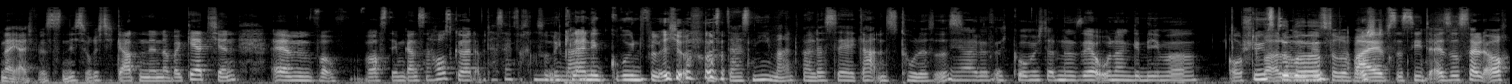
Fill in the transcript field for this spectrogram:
naja, ich will es nicht so richtig Garten nennen, aber Gärtchen, ähm, was dem ganzen Haus gehört, aber da ist einfach so niemand. eine kleine Grünfläche. Das, da ist niemand, weil das der Garten des Todes ist. Ja, das ist echt komisch, das hat eine sehr unangenehme, düstere, düstere Vibes. Es sieht, also es ist halt auch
